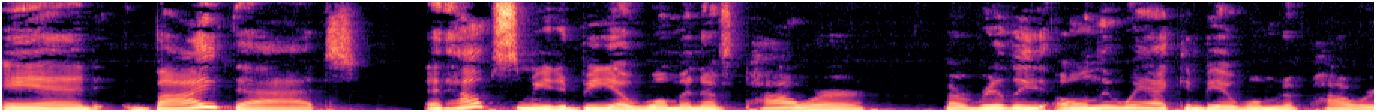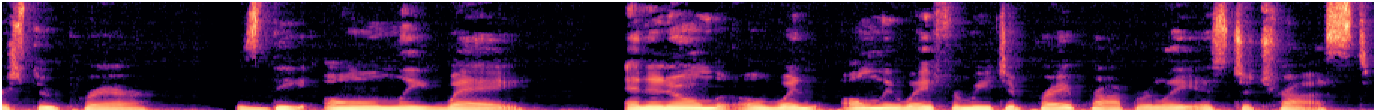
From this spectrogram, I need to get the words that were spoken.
and by that it helps me to be a woman of power, but really the only way I can be a woman of power is through prayer is the only way. And an only, only way for me to pray properly is to trust.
